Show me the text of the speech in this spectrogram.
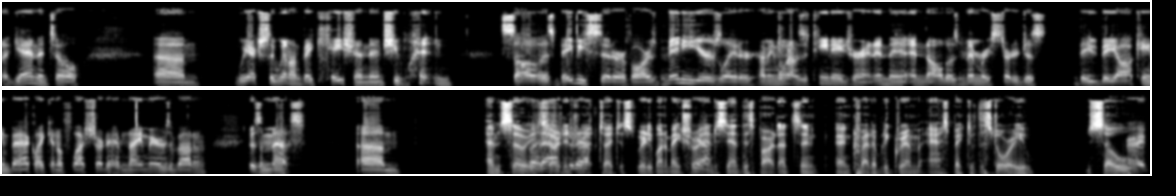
again until um, we actually went on vacation, and she went and saw this babysitter of ours many years later. I mean, when I was a teenager, and and, they, and all those memories started just they they all came back like in a flash. Started to have nightmares about him. It was a mess. Um, I'm sorry, sorry to that- interrupt. I just really want to make sure I understand this part. That's an incredibly grim aspect of the story. So, right,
